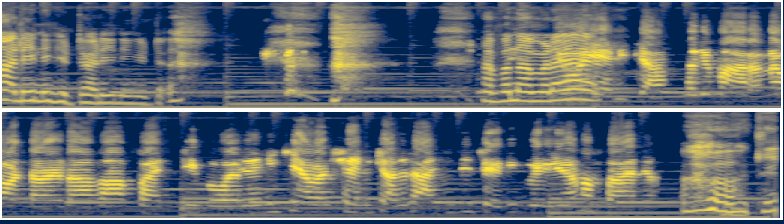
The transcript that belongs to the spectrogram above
അടീനെ കിട്ടും അടീനെ കിട്ടും. അപ്പൊ നമ്മുടെ എനിക്ക് അന്നൊരു മരണം ഉണ്ടായിടാവാ പറ്റി പോയത്. എനിക്ക് പക്ഷെ എനിക്ക് അതിൽ അഞ്ച് ചെടി വീഴണം താനും ഓക്കെ.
